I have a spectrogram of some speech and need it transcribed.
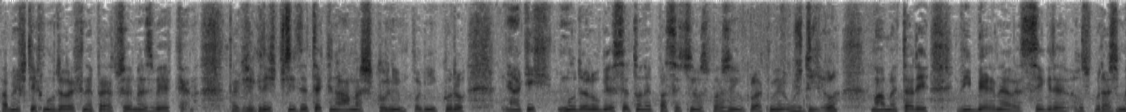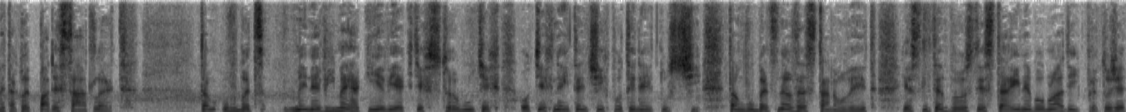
a my v těch modelech nepracujeme s věkem. Takže když přijdete k nám na školním podniku do nějakých modelů, kde se to nepasečné hospodaření uplatňuje už díl, máme tady výběrné lesy, kde hospodaříme takhle 50 let tam vůbec my nevíme, jaký je věk těch stromů, těch, od těch nejtenčích po ty nejtlustší. Tam vůbec nelze stanovit, jestli ten porost je starý nebo mladý, protože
